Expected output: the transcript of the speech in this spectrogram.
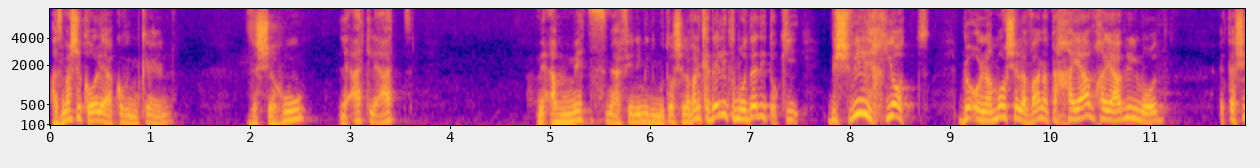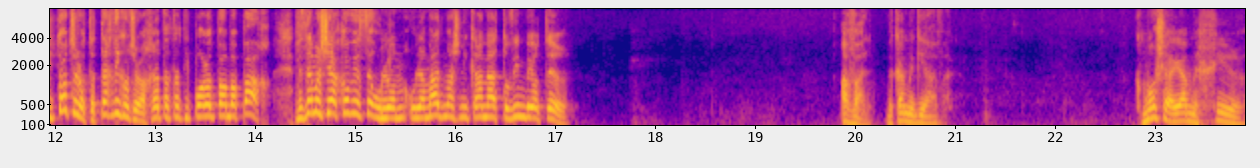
אז מה שקורה ליעקב, אם כן, זה שהוא לאט לאט מאמץ מאפיינים מדמותו של לבן כדי להתמודד איתו, כי בשביל לחיות בעולמו של לבן, אתה חייב, חייב ללמוד את השיטות שלו, את הטכניקות שלו, אחרת אתה תיפול עוד פעם בפח. וזה מה שיעקב עושה, הוא, לומ- הוא למד מה שנקרא מהטובים ביותר. אבל, וכאן מגיע אבל. כמו שהיה מחיר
